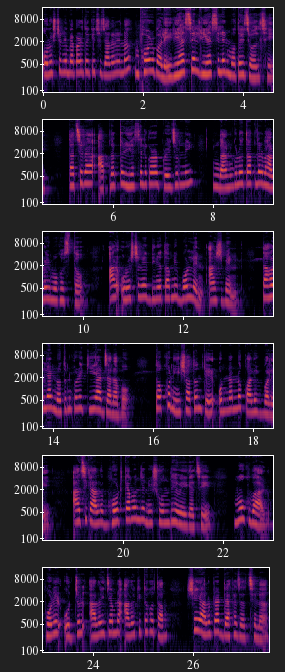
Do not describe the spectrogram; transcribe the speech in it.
অনুষ্ঠানের ব্যাপারে তো কিছু জানালে না? ভোর বলে, রিহার্সেল রিহার্সেলের মতোই চলছে। তাছাড়া আপনার তো রিহার্সেল করার প্রয়োজন নেই। গানগুলো তো আপনার ভালোই মুখস্থ। আর অনুষ্ঠানের দিনে তো আপনি বললেন, আসবেন। তাহলে আর নতুন করে কি আর জানাব? তখনই স্বতন্ত্রের অন্যান্য কলিগ বলে আজকাল ভোট কেমন জানি সন্ধে হয়ে গেছে। মুখবার, ভোরের উজ্জ্বল আলোয় যে আমরা আলোকিত হতাম, সেই আলোটা দেখা যাচ্ছে না।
